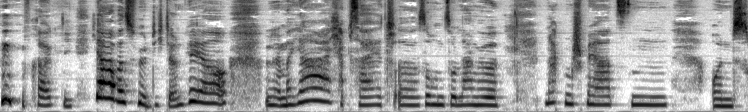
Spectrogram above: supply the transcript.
Fragt die, ja, was führt dich denn her? Und dann immer, ja, ich habe seit äh, so und so lange Nackenschmerzen und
